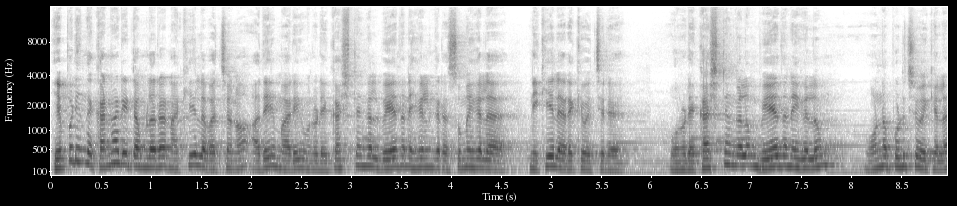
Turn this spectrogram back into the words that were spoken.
எப்படி இந்த கண்ணாடி டம்ளரை நான் கீழே வச்சனோ அதே மாதிரி உன்னுடைய கஷ்டங்கள் வேதனைகள்ங்கிற சுமைகளை நீ கீழே இறக்கி வச்சிரு. உன்னுடைய கஷ்டங்களும் வேதனைகளும் உன்னை பிடிச்சி வைக்கல.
